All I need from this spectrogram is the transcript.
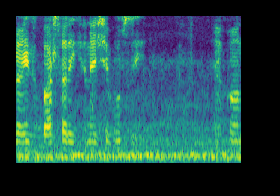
গাইজ বাসার এখানে এসে পড়ছি। এখন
